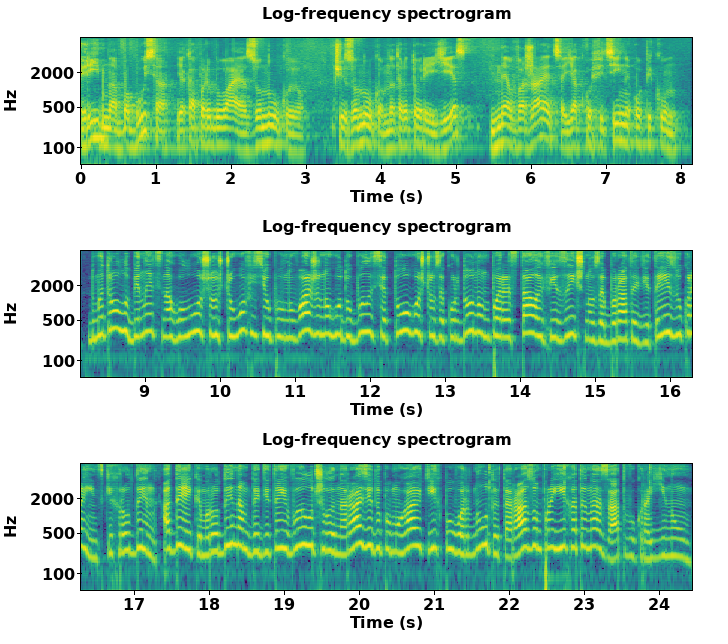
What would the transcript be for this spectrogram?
рідна бабуся, яка перебуває з онукою чи з онуком на території ЄС, не вважається як офіційний опікун. Дмитро Лубінець наголошує, що в офісі уповноваженого добилися того, що за кордоном перестали фізично забирати дітей з українських родин. А деяким родинам, де дітей вилучили, наразі допомагають їх повернути та разом приїхати назад в Україну.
